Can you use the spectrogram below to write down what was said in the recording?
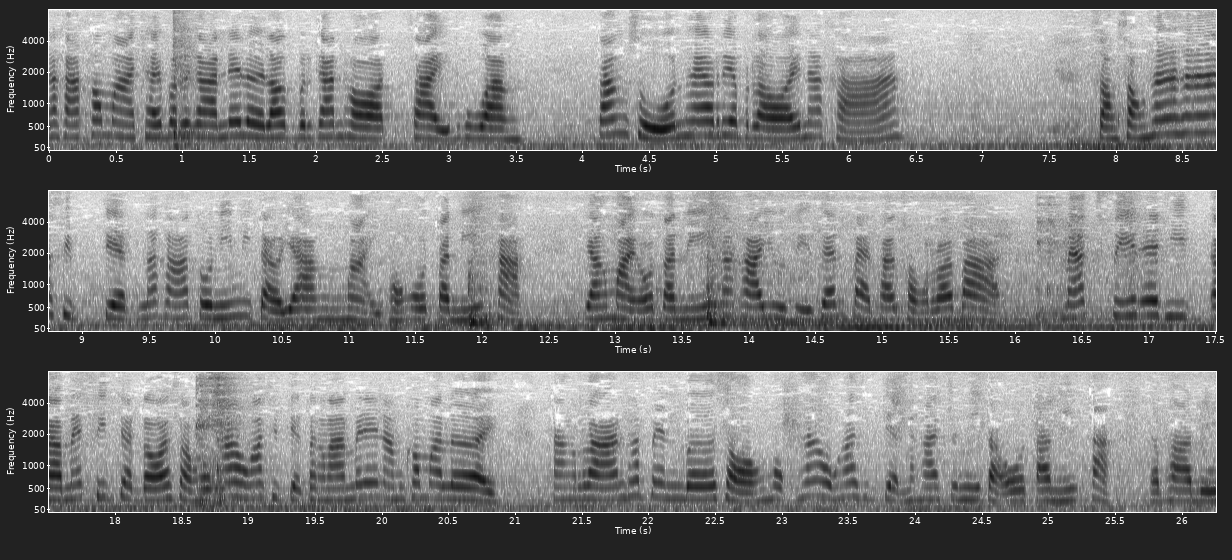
นะคะ เข้ามาใช้บริการได้เลย เราบริการถอดใส่ทวง ตั้งศูนย์ให้เรียบร้อยนะคะ22557นะคะ ตัวนี้มีแต่ยางใหม่ของโอตานิค่ะยางใหม่โอตานินะคะ อยู่สีเส้น 8,200 บาทแม็กซิสเอทีเอ่อแม็กซิส700 265 57ทางร้านไม่ได้นำเข้ามาเลย ทางร้านถ้าเป็นเบอร์265 57นะคะ จะมีแต่โอตานิค่ะจะพาดู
